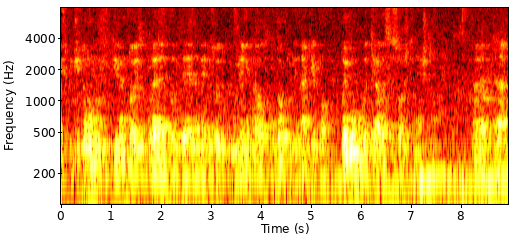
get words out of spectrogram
изключително продуктивен. Той за пореден път е намерил своето приложение в работа на доктор Инакиев, но той го обогатява с още нещо. Една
